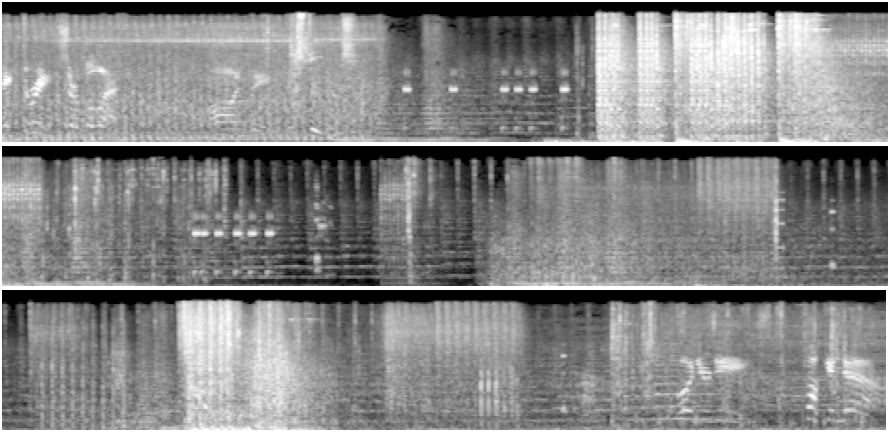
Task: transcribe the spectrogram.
Take three, circle left. On me. Let's do this. On your knees. Fucking now.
